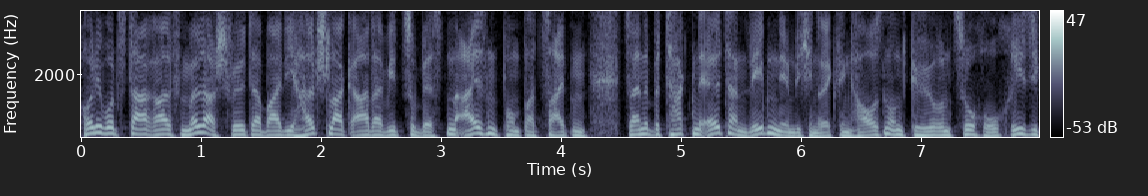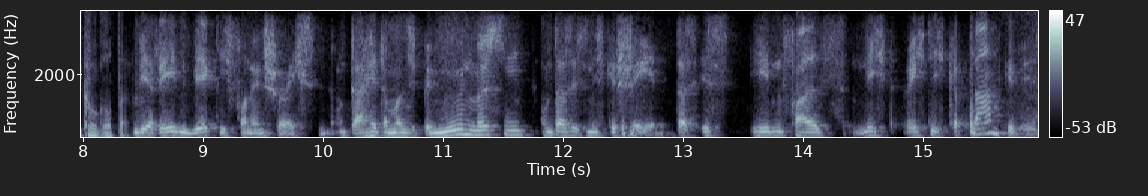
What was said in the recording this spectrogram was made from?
Hollywood-Star Ralf Möller schwillt dabei die Halsschlagader wie zu besten Eisenpumperzeiten. Seine betagten Eltern leben nämlich in Recklinghausen und gehören zur Hochrisikogruppe. Wir reden wirklich von den Schwächsten. Und da hätte man sich bemühen müssen. Und das ist nicht geschehen. Das ist jedenfalls nicht richtig geplant gewesen.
